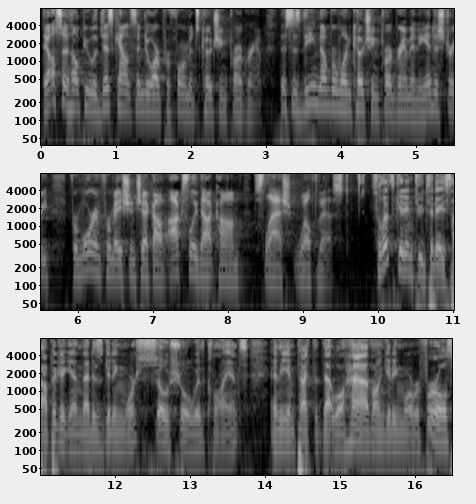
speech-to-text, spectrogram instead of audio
they also help you with discounts into our performance coaching program. This is the number one coaching program in the industry. For more information, check out oechsli.com slash wealthvest. So let's get into today's topic again. That is getting more social with clients and the impact that that will have on getting more referrals.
